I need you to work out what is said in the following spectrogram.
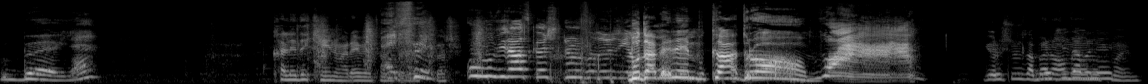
Böyle. Kalede Kane var evet arkadaşlar. Onu biraz karıştırmışsınız ya. Bu da benim kadrom. Görüşürüz abone Görüşürüz, olmayı abone. unutmayın.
